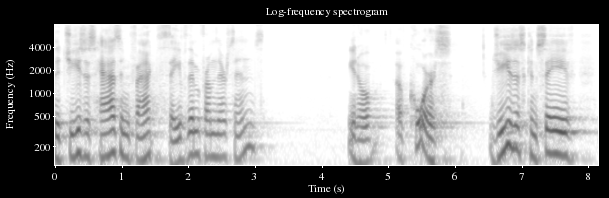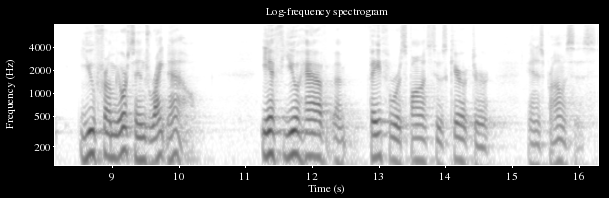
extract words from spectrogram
that Jesus has, in fact, saved them from their sins. You know, of course, Jesus can save you from your sins right now if you have a faithful response to his character and his promises.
